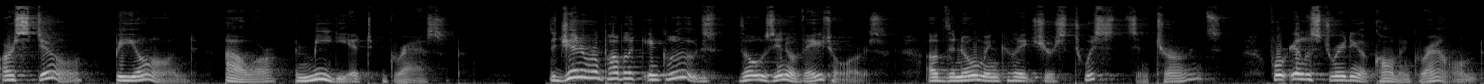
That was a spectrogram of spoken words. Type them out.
are still beyond our immediate grasp. The general public includes those innovators of the nomenclature's twists and turns for illustrating a common ground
